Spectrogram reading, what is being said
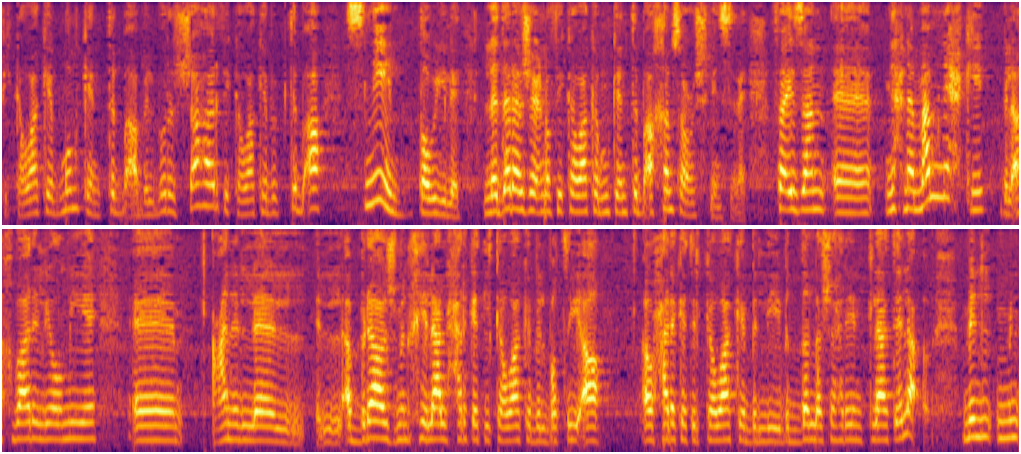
في كواكب ممكن تبقى بالبرج شهر في كواكب بتبقى سنين طويلة لدرجة إنه في كواكب ممكن تبقى 25 سنة. فاذا آه نحن ما بنحكي بالأخبار اليومية آه عن الأبراج من خلال حركة الكواكب البطيئة أو حركة الكواكب اللي بتضل شهرين ثلاثة لا من, من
